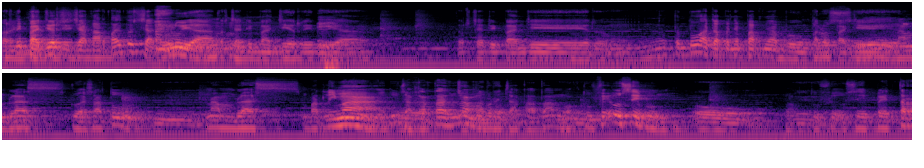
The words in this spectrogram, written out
Berarti banjir di Jakarta itu sejak dulu ya terjadi banjir itu ya. Terjadi banjir. Hmm, Tentu ada penyebabnya, Bung, kalau banjir. di 1621, Hmm. 1645 itu Jakarta juga memberi catatan waktu VOC, Bung. Oh. Waktu VOC Peter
